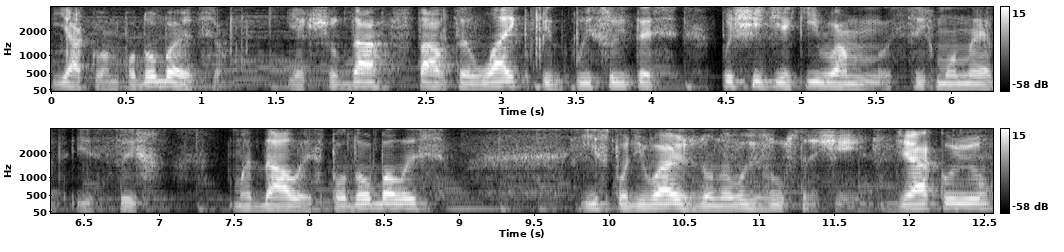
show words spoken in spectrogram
Як вам подобається? Якщо да, ставте лайк, підписуйтесь, пишіть, які вам з цих монет і з цих медалей сподобались. І сподіваюсь до нових зустрічей. Дякую,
